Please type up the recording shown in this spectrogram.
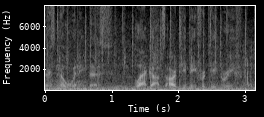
There's no winning this. Black Ops RTB for debrief.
